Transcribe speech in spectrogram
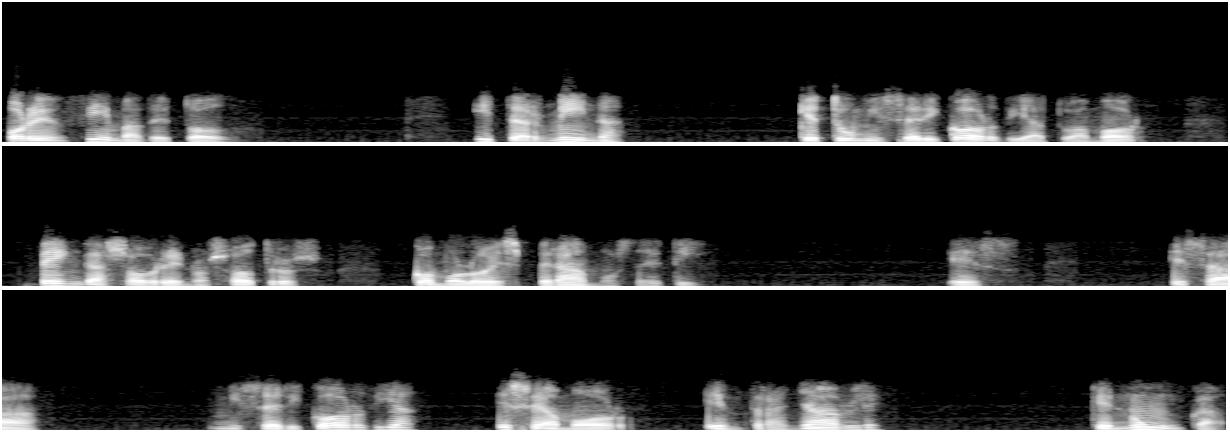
por encima de todo. Y termina, que tu misericordia, tu amor, venga sobre nosotros como lo esperamos de ti. Es esa misericordia, ese amor entrañable que nunca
